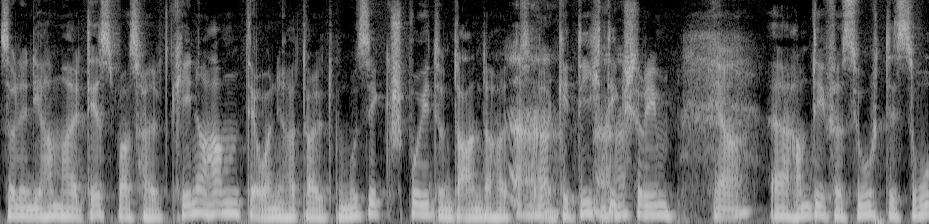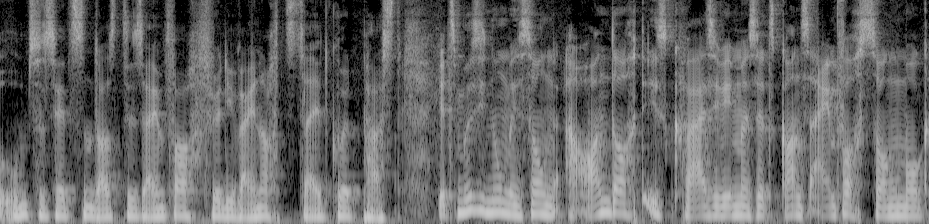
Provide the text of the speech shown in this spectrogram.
sondern die haben halt das, was halt keiner haben. Der eine hat halt Musik gespielt und der andere hat äh, Gedichte geschrieben. Ja. Äh, haben die versucht, das so umzusetzen, dass das einfach für die Weihnachtszeit gut passt. Jetzt muss ich nur mal sagen, eine Andacht ist quasi, wenn man es jetzt ganz einfach sagen mag,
